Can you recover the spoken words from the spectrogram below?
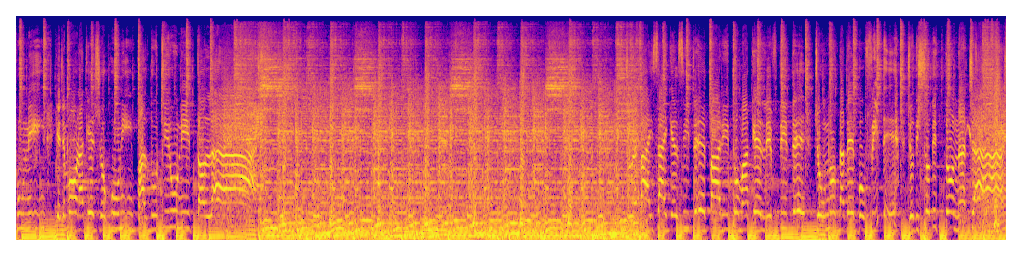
খুনি কে যে মরা, কে শকুনি ফালতু চিরুনি তলাশ জোরে বাইসাইকেল সিটে পারি তোমাকে লিফট দিতে, যৌনতা দেবো ফ্রিতে যদি সতীত্ব না চাস।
